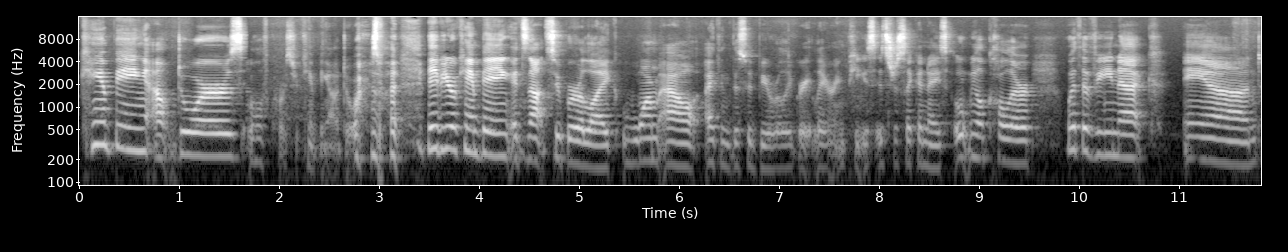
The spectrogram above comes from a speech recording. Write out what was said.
camping outdoors. Well, of course you're camping outdoors, but maybe you're camping, it's not super like warm out. I think this would be a really great layering piece. It's just like a nice oatmeal color with a v-neck and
